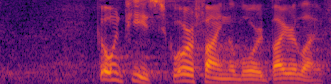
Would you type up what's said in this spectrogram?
Go in peace, glorifying the Lord by your life.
